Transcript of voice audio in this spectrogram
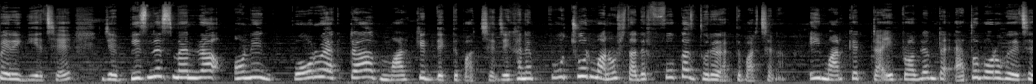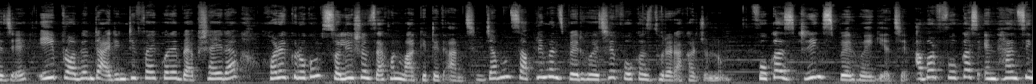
বেড়ে গিয়েছে যে বিজনেসম্যানরা অনেক বড় একটা মার্কেট দেখতে পাচ্ছে যেখানে প্রচুর মানুষ তাদের ফোকাস ধরে রাখতে পারছে না। এই মার্কেটটা এই প্রবলেমটা এত বড় হয়েছে যে এই প্রবলেমটা আইডেন্টিফাই করে ব্যবসায়ীরা হরেক রকম সলিউশনস এখন মার্কেটে আনছে। যেমন সাপ্লিমেন্টস বের হয়েছে ফোকাস ধরে রাখার জন্য। ফোকাস ড্রিঙ্কস বের হয়ে গিয়েছে। আবার focus enhancing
